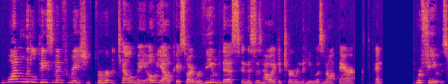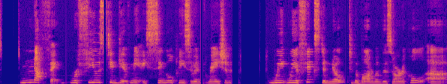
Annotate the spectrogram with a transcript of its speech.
one little piece of information for her to tell me, oh yeah, okay, so I reviewed this and this is how I determined that he was not there and refused. Nothing. Refused to give me a single piece of information. We we affixed a note to the bottom of this article uh,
